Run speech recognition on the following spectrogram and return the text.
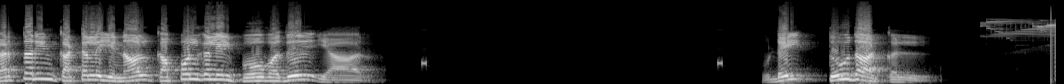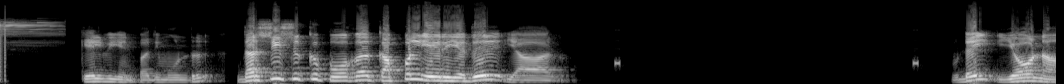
கர்த்தரின் கட்டளையினால் கப்பல்களில் போவது யார்? உடை தூதாட்கள். கேள்வி எண் பதிமூன்று. தர்ஷிஷுக்கு போக கப்பல் ஏறியது யார்? உடை யோனா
